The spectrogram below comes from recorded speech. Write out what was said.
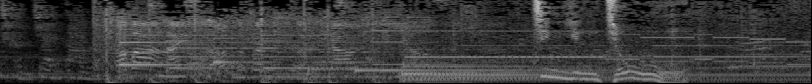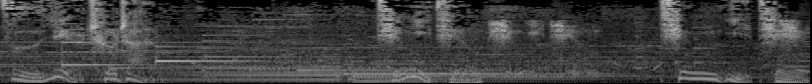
场站到了。老板，来有螺蛳粉粉条。精英九五五，子夜车站，停一停，停一停，听一听。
